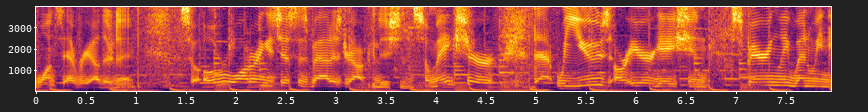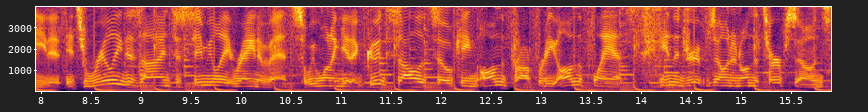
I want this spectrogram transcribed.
once every other day. So overwatering is just as bad as drought conditions. So make sure that we use our irrigation sparingly sparingly when we need it. It's really designed to simulate rain events. So we want to get a good solid soaking on the property, on the plants, in the drip zone and on the turf zones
